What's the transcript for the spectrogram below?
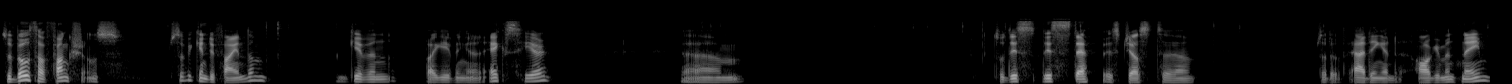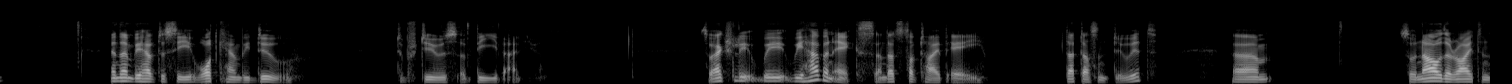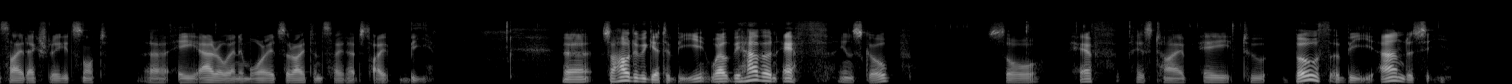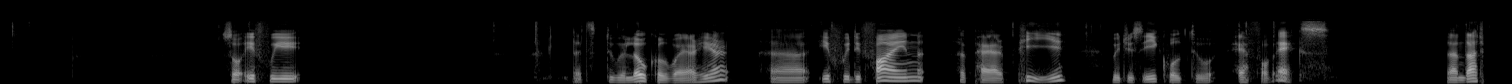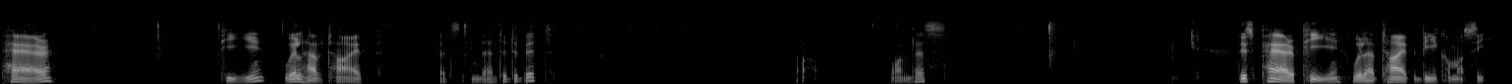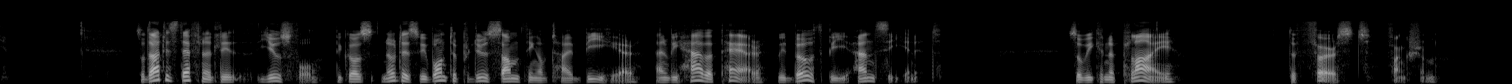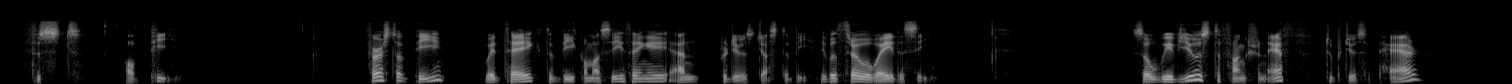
So both are functions, so we can define them given by giving an x here. Um, so this, this step is just uh, sort of adding an argument name. And then we have to see what can we do to produce a b value. So actually we, we have an x and that's of type A. That doesn't do it. Um, so now the right hand side actually it's not uh, a arrow anymore. It's the right hand side has type B. Uh, so how do we get a B? Well, we have an F in scope. So F is type A to both a B and a C. So if we, let's do a local where here. Uh, if we define a pair P, which is equal to f of x, then that pair P will have type, let's indent it a bit, uh, one less. This pair P will have type B comma C. So that is definitely useful because notice we want to produce something of type B here and we have a pair with both B and C in it. So we can apply the first function, first of P. First of P would take the B comma C thingy and produce just the B. It will throw away the C. So we've used the function f to produce a pair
